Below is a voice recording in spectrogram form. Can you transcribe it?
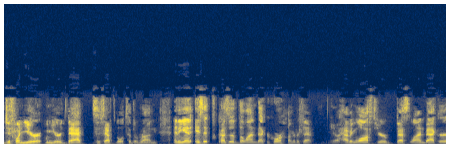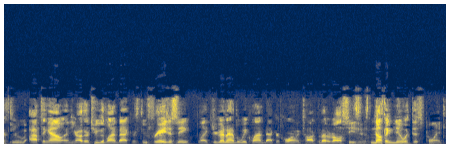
just when you're when you're that susceptible to the run. And again, is it because of the linebacker core? 100%. You know, having lost your best linebacker through opting out and your other two good linebackers through free agency, like you're going to have a weak linebacker core, and we talked about it all season. It's nothing new at this point.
